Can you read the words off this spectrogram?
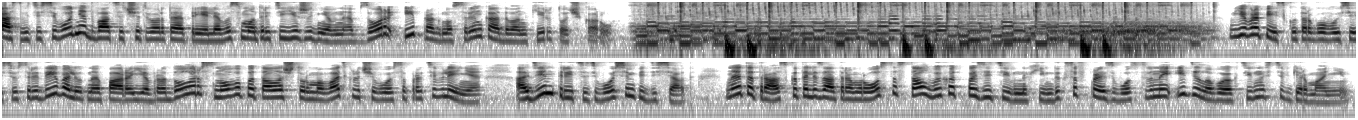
Здравствуйте! Сегодня 24 апреля. Вы смотрите ежедневный обзор и прогноз рынка от bankir.ru. европейскую торговую сессию среды валютная пара евро-доллар снова пыталась штурмовать ключевое сопротивление – 1.3850. На этот раз катализатором роста стал выход позитивных индексов производственной и деловой активности в Германии.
